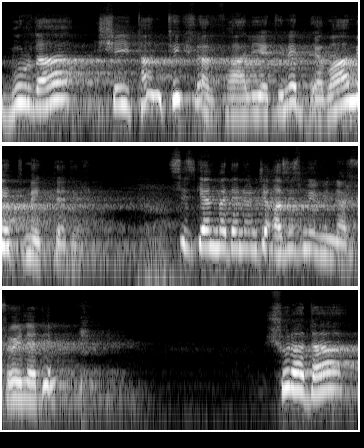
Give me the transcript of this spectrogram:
burada şeytan tekrar faaliyetine devam etmektedir. Siz gelmeden önce aziz müminler söyledim. Şurada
